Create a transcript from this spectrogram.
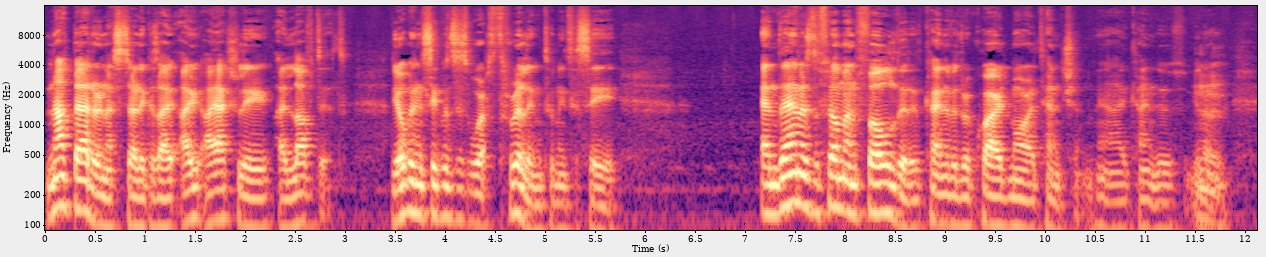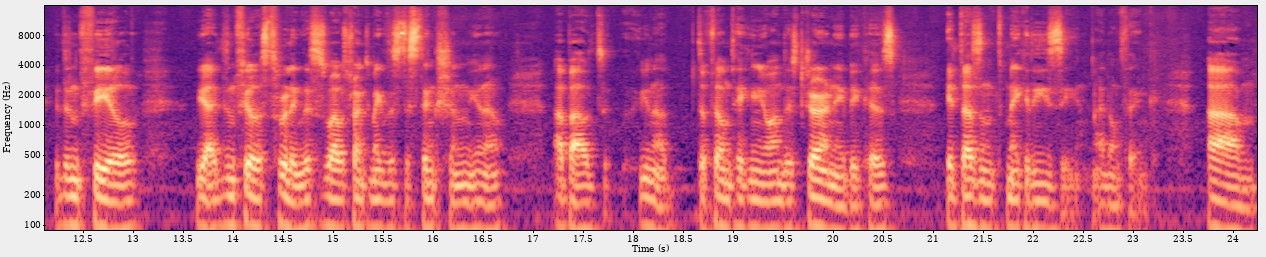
Not better necessarily, because I, I, I actually I loved it. The opening sequences were thrilling to me to see. And then as the film unfolded, it kind of it required more attention. Yeah, I kind of you know, it didn't feel, yeah, it didn't feel as thrilling. This is why I was trying to make this distinction, you know, about you know the film taking you on this journey because it doesn't make it easy. I don't think. Um,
